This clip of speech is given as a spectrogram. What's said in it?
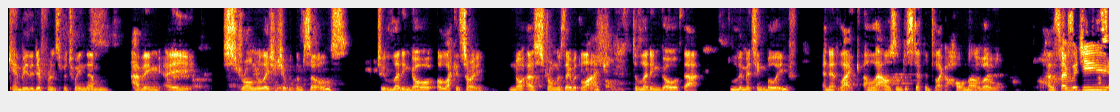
can be the difference between them having a strong relationship with themselves to letting go of like, sorry, not as strong as they would like to letting go of that limiting belief. And it like allows them to step into like a whole nother level. So would you,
